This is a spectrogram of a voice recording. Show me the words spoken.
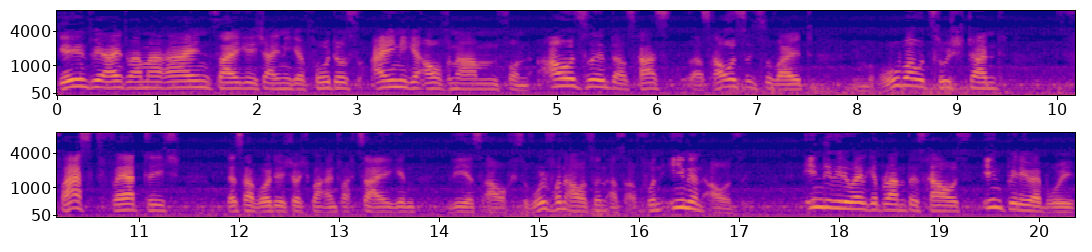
gehen wir einfach mal rein, zeige ich einige Fotos, einige Aufnahmen von außen. Das, Haus, das Haus ist soweit im Rohbauzustand, fast fertig. Deshalb wollte ich euch mal einfach zeigen, wie es auch sowohl von außen als auch von innen aussieht. Individuell geplantes Haus in Pediwerbrüh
